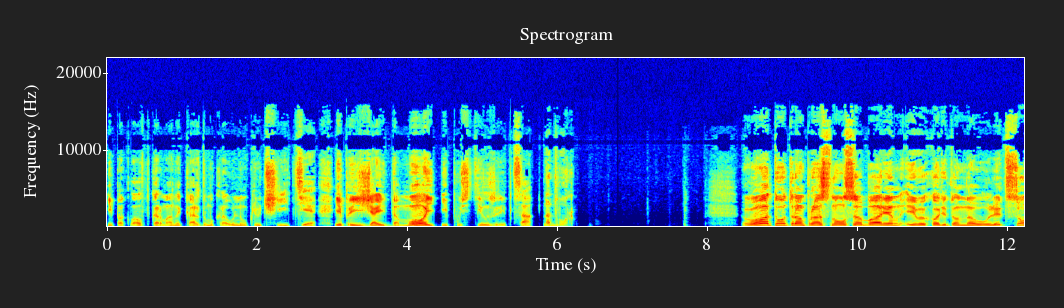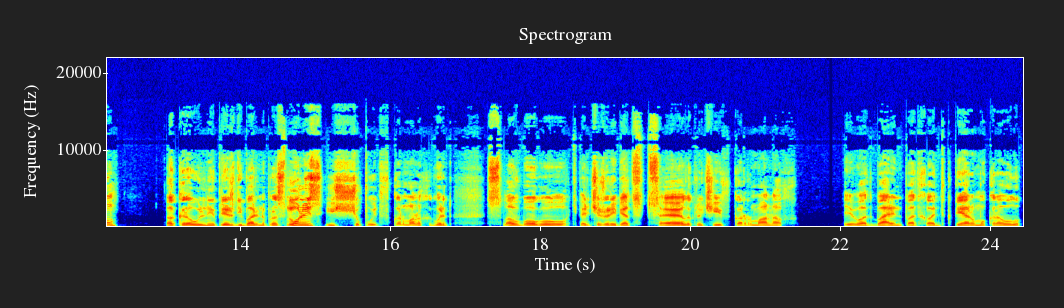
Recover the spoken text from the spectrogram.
и поклал в карманы каждому караульному ключи те, и приезжает домой, и пустил жеребца на двор. Вот утром проснулся барин, и выходит он на улицу, а караульные прежде барина проснулись и щупают в карманах и говорят, «Слава богу, теперь жеребец целый, ключи в карманах». И вот барин подходит к первому караулу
